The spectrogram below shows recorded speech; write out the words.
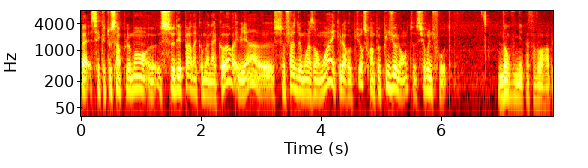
bah, c'est que tout simplement euh, ce départ d'un commun accord eh bien, euh, se fasse de moins en moins et que la rupture soit un peu plus violente sur une faute. Donc vous n'y êtes pas favorable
